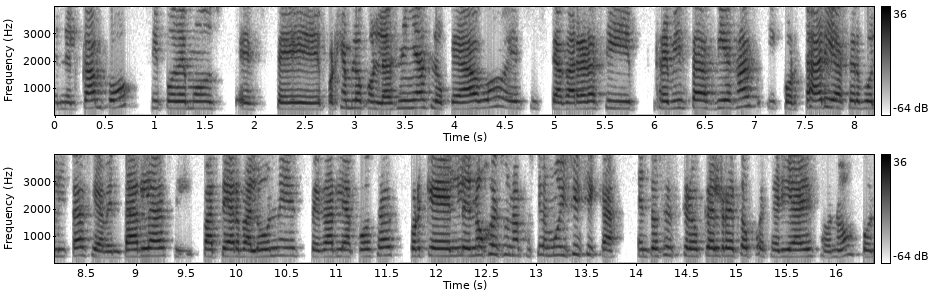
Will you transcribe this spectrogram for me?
en el campo, sí podemos, este, por ejemplo, con las niñas lo que hago es este, agarrar así revistas viejas y cortar y hacer bolitas y aventarlas y patear balones, pegarle a cosas, porque el enojo es una cuestión muy física. Entonces creo que el reto pues sería eso, ¿no? Con,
